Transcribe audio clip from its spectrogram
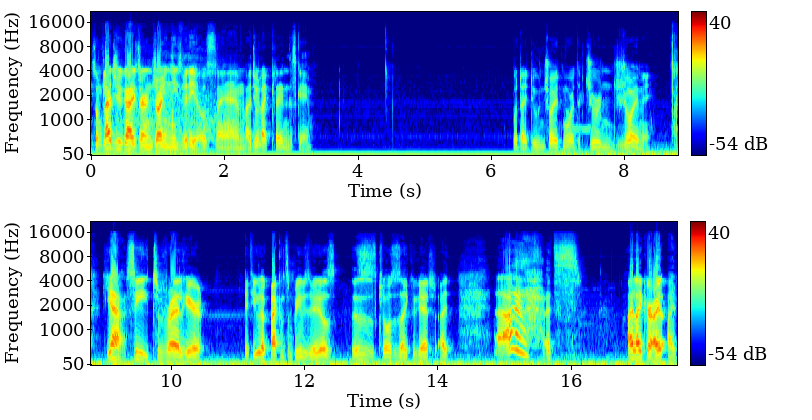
So I'm glad you guys are enjoying these videos. Um, I do like playing this game. But I do enjoy it more that you enjoy me. Yeah, see, Terrell here. If you look back on some previous videos, this is as close as I could get. I, ah, it's. I like her. I, I,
